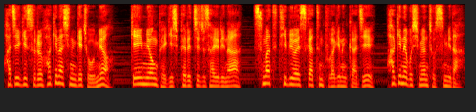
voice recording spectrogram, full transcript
화질 기술을 확인하시는 게 좋으며 게임용 120Hz 주사율이나 스마트 tvOS 같은 부가 기능까지 확인해 보시면 좋습니다.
